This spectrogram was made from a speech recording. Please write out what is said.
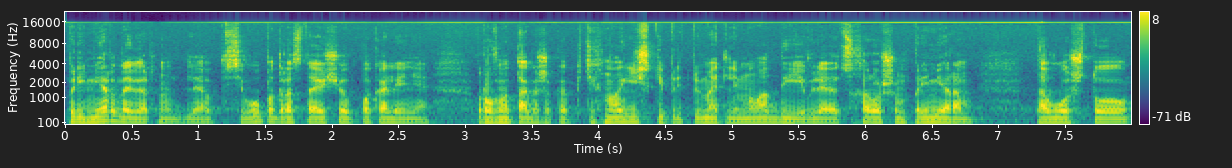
пример, наверное, для всего подрастающего поколения. Ровно так же, как технологические предприниматели молодые являются хорошим примером того, что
